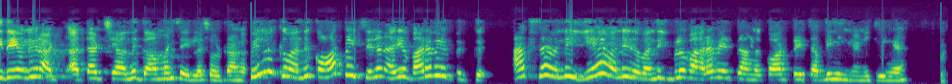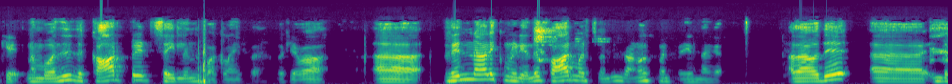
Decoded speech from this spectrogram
இதே வந்து ஒரு அத்தாட்சியா வந்து கவர்மெண்ட் சைட்ல சொல்றாங்க. பில்லுக்கு வந்து கார்பரேட் சைட்ல நிறைய வரவேற்பு இருக்கு. ஆக்சுவலா வந்து ஏன் வந்து இதை வந்து இவ்வளவு வரவேற்றாங்க கார்பரேட் அப்படின்னு நீங்க நினைக்கிறீங்க? ஓகே நம்ம வந்து இந்த கார்ப்பரேட் சைட்ல இருந்து பாக்கலாம் இப்ப. ஓகேவா ஆஹ் ரெண்டு நாளைக்கு முன்னாடி வந்து ஃபார்மர்ஸ் வந்து ஒரு அனௌன்ஸ்மெண்ட் பண்ணியிருந்தாங்க. அதாவது இந்த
